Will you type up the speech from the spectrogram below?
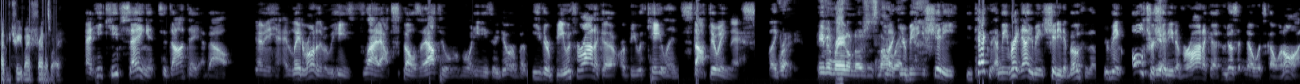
how you treat my friend this way? and he keeps saying it to Dante about. I mean, and later on in the movie, he's flat out spells it out to him what he needs to be doing. But either be with Veronica or be with Caitlyn. Stop doing this. Like, Right. Even Randall knows it's not like right. you're being shitty. You technically, I mean, right now you're being shitty to both of them. You're being ultra Yeah. shitty to Veronica, who doesn't know what's going on.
